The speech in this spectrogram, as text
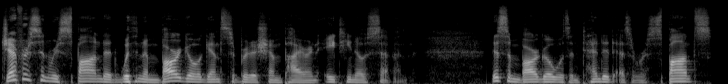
Jefferson responded with an embargo against the British Empire in 1807. This embargo was intended as a response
